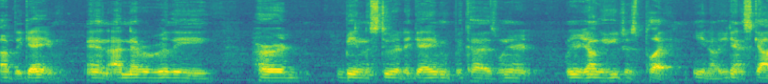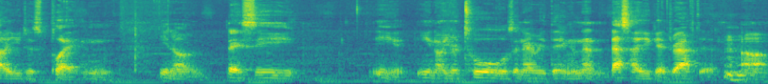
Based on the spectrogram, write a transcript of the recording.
of the game." And I never really heard being a student of the game because when you're when you're younger, you just play. You know, you get scouted, you just play, and you know they see you, you know your tools and everything, and then that's how you get drafted. Um,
